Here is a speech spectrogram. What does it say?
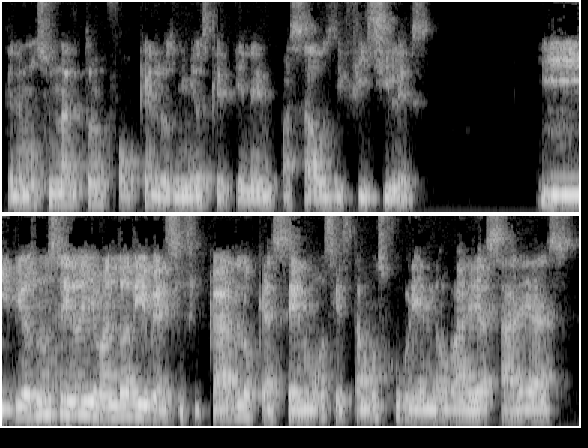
Tenemos un alto enfoque en los niños que tienen pasados difíciles. Y Dios nos ha ido llevando a diversificar lo que hacemos y estamos cubriendo varias áreas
